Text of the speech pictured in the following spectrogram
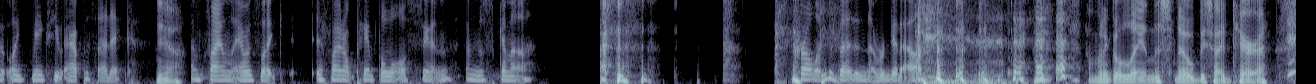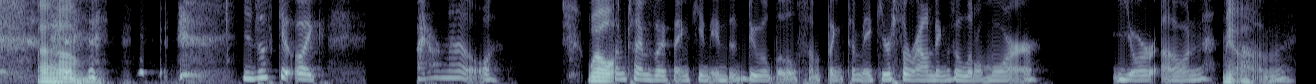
It like makes you apathetic. yeah. And finally, I was like, if I don't paint the walls soon, I'm just gonna crawl into bed and never get out. I'm gonna go lay in the snow beside Tara. Um, you just get like, I don't know. well, Sometimes I think you need to do a little something to make your surroundings a little more your own. yeah, Um,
